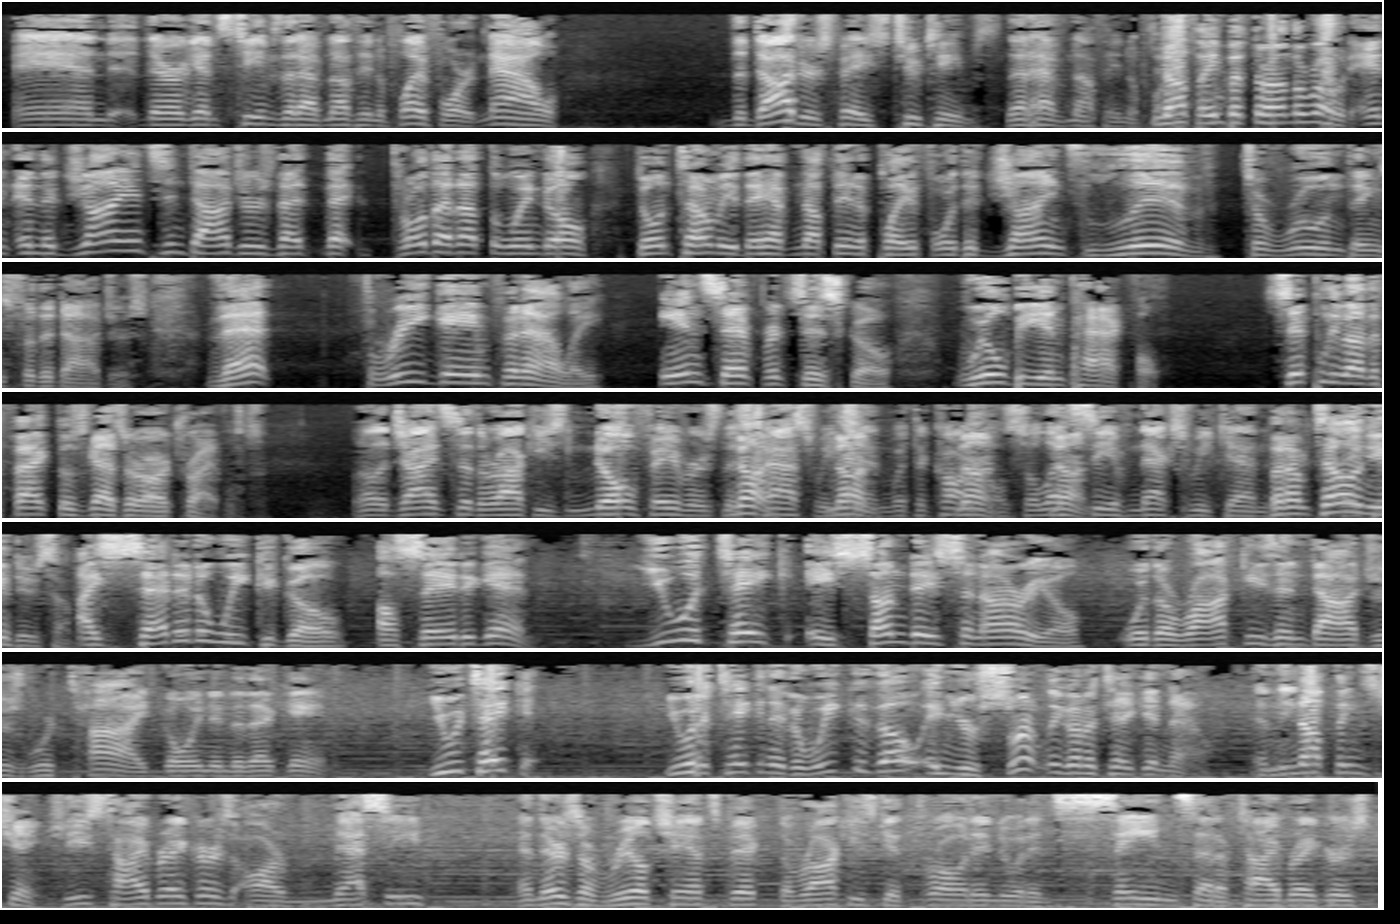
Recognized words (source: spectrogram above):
and they're against teams that have nothing to play for. Now, the Dodgers face two teams that have nothing to play Nothing, but they're on the road. And, and the Giants and Dodgers that, that, throw that out the window. Don't tell me they have nothing to play for. The Giants live to ruin things for the Dodgers. That three game finale in San Francisco will be impactful. Simply by the fact those guys are arch rivals. Well, the Giants did the Rockies no favors this None. past weekend None. with the Cardinals. None. So let's see if next weekend. But I'm telling you, do something. I said it a week ago. I'll say it again. You would take a Sunday scenario where the Rockies and Dodgers were tied going into that game. You would take it. You would have taken it a week ago, and you're certainly going to take it now. And the- nothing's changed. These tiebreakers are messy, and there's a real chance, Vic, the Rockies get thrown into an insane set of tiebreakers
